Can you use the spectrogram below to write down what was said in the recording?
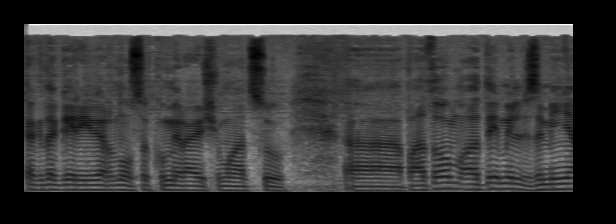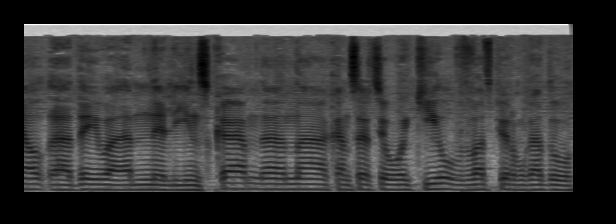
когда Гэри вернулся к умирающему отцу. А, Потом э, Демель заменял э, Дэйва Линска э, на концерте Overkill в 2021 году.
